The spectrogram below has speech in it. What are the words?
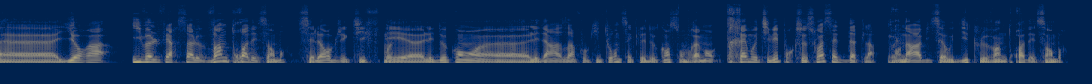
Euh, Il y aura. Ils veulent faire ça le 23 décembre, c'est leur objectif. Ouais. Et euh, les deux camps, euh, les dernières infos qui tournent, c'est que les deux camps sont vraiment très motivés pour que ce soit cette date-là, en Arabie Saoudite, le 23 décembre.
